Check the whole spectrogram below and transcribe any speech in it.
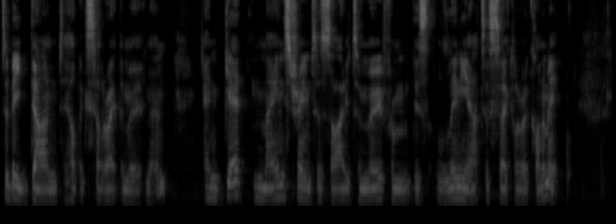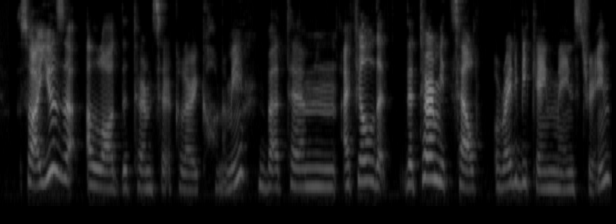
to be done to help accelerate the movement and get mainstream society to move from this linear to circular economy so I use a lot the term circular economy, but um, I feel that the term itself already became mainstream,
